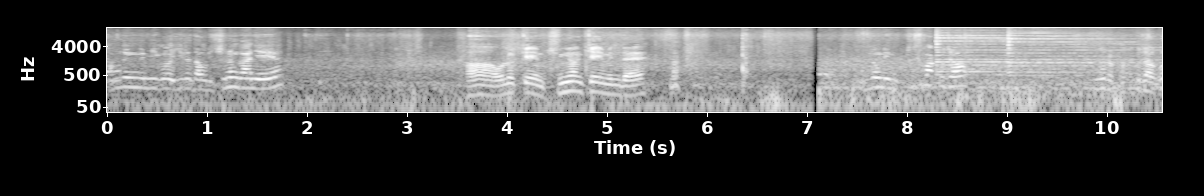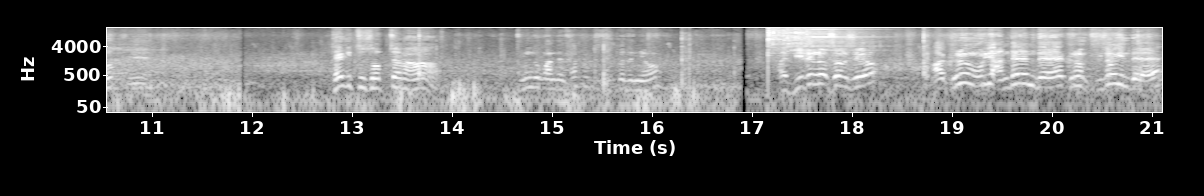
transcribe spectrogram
감독님 이거 이러다 우리 지는 거 아니에요? 아 오늘 게임 중요한 게임인데 감독님 투수 바꾸죠? 투수를 바꾸자고? 예 대기 투수 없잖아 중도 관대 사투 투수 있거든요 아 미르노 선수요? 아 그럼 우리 안 되는데 그럼 부정인데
